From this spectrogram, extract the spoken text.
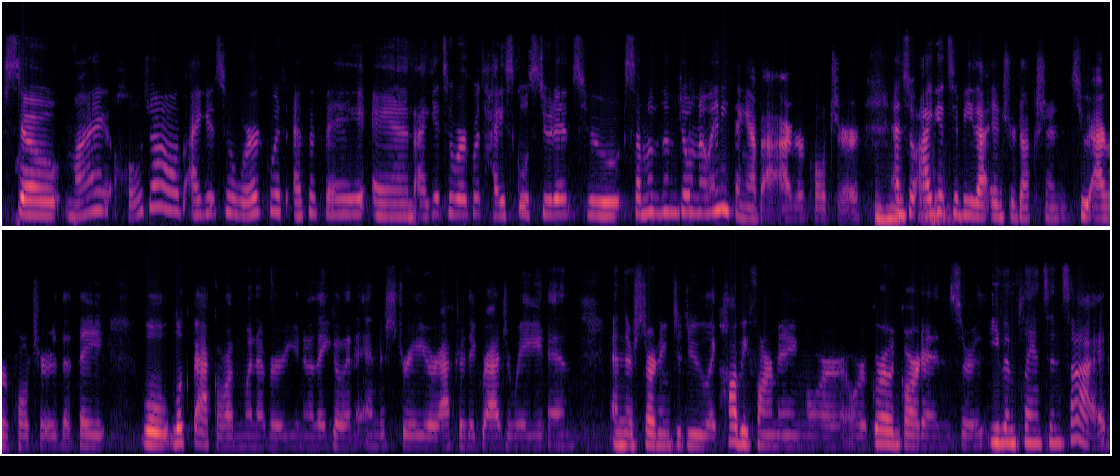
So, my whole job, I get to work with FFA and I get to work with high school students who some of them don't know anything about agriculture. Mm-hmm. And so, I get to be that introduction to agriculture that they will look back on whenever, you know, they go into industry or after they graduate and and they're starting to do like hobby farming or or growing gardens or even plants inside.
